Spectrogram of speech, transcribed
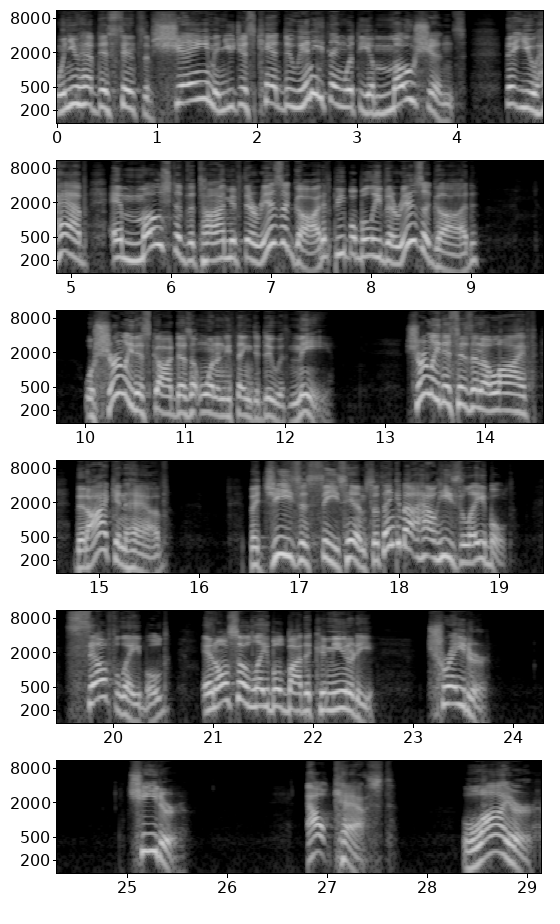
When you have this sense of shame and you just can't do anything with the emotions that you have. And most of the time, if there is a God, if people believe there is a God, well, surely this God doesn't want anything to do with me. Surely this isn't a life that I can have, but Jesus sees him. So think about how he's labeled self labeled and also labeled by the community traitor, cheater, outcast, liar.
